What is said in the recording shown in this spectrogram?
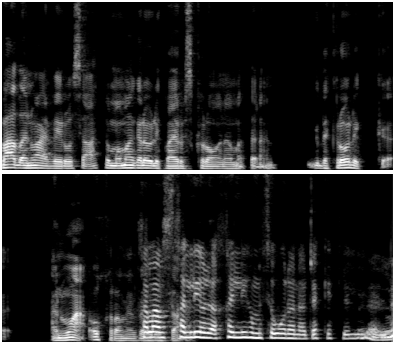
بعض أنواع الفيروسات. هم ما قالوا لك فيروس كورونا مثلا. ذكروا لك أنواع أخرى من خلاص خليهم خليهم يسووا لنا جاكيت لل أيوة.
